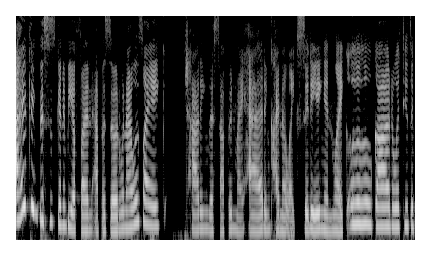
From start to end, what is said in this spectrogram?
I think this is going to be a fun episode. When I was like chatting this up in my head and kind of like sitting and like, oh God, what do the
